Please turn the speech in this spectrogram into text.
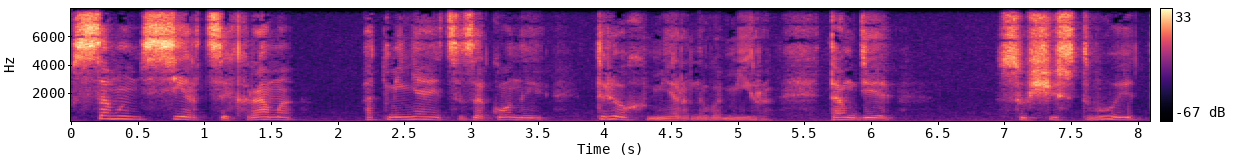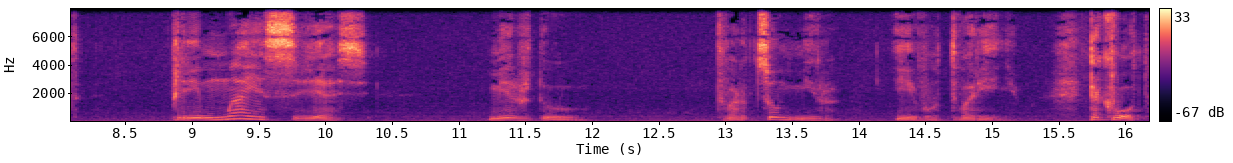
в самом сердце храма отменяются законы трехмерного мира. Там, где существует прямая связь между Творцом мира и его творением. Так вот,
